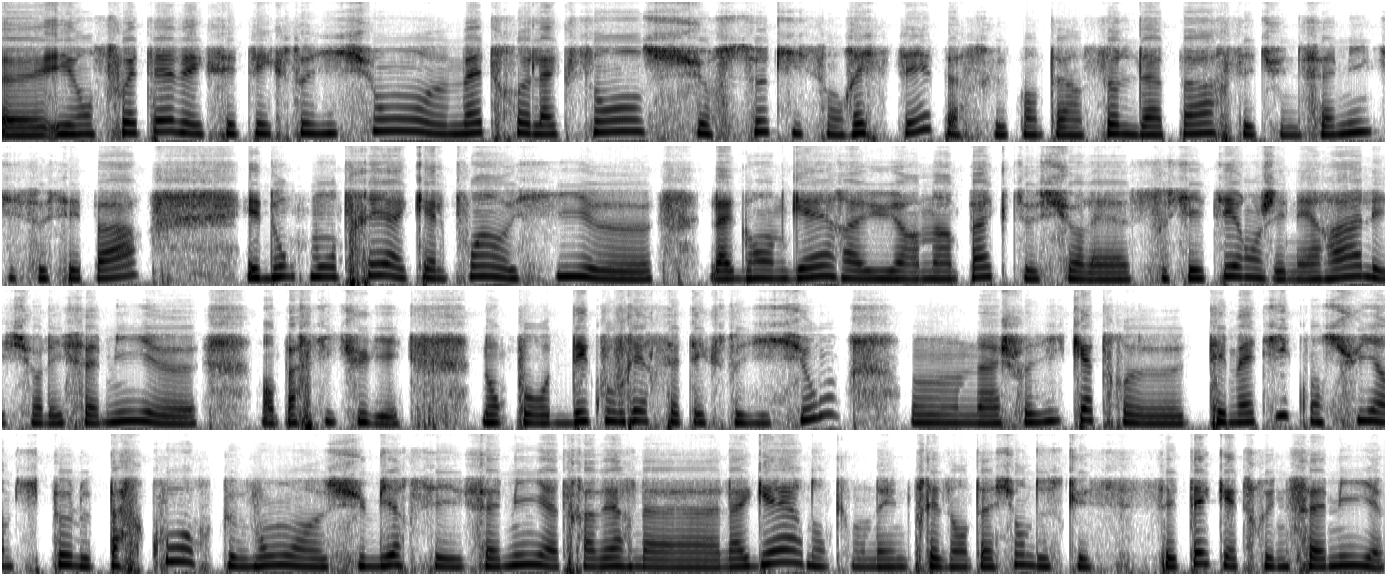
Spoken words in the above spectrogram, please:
et on souhaitait avec cette exposition mettre l'accent sur ceux qui sont restés, parce que quand un soldat part, c'est une famille qui se sépare, et donc montrer à quel point aussi euh, la Grande Guerre a eu un impact sur la société en général et sur les familles euh, en particulier. Donc pour découvrir cette exposition, on a choisi quatre euh, thématiques. On suit un petit peu le parcours que vont subir ces familles à travers la, guerre. Donc on a une présentation de ce que c'était qu'être une famille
